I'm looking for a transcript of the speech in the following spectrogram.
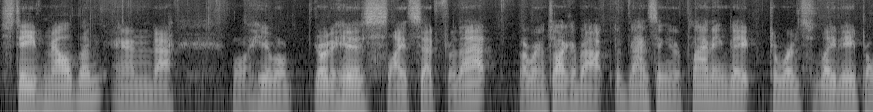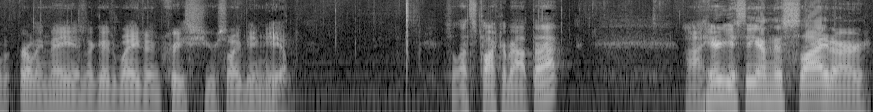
Steve Melvin, and uh, well, he will go to his slide set for that. But we're going to talk about advancing your planting date towards late April, early May is a good way to increase your soybean yield. So let's talk about that. Uh, here you see on this slide are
